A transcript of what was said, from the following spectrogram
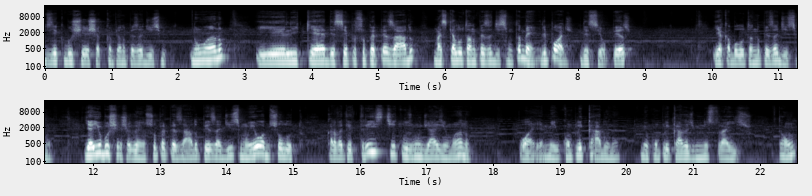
dizer que o Bochecha é campeão no pesadíssimo no ano e ele quer descer para o super pesado, mas quer lutar no pesadíssimo também. Ele pode descer o peso e acabou lutando no pesadíssimo. E aí o Bochecha ganha super pesado, pesadíssimo e o absoluto. O cara vai ter três títulos mundiais em um ano. Pô, é meio complicado, né? Meio complicado administrar isso. Então,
